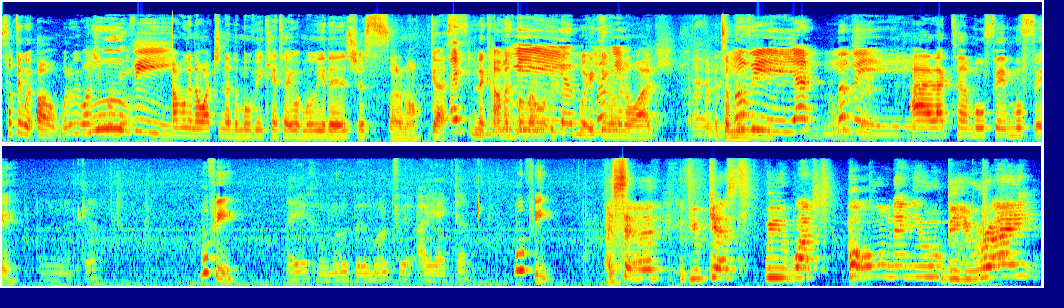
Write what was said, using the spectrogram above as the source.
Something with, oh, what are we watching, mommy? Movie. Now we're gonna watch another movie. Can't tell you what movie it is. Just I don't know. Guess It's in the comments below movie, what you think we're gonna watch. Um, it's a movie. Movie, Yeah, movie. I like to move it, move movie, I like a movie, movie. I like a movie. I said, if you guessed we watched home, then you'll be right.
